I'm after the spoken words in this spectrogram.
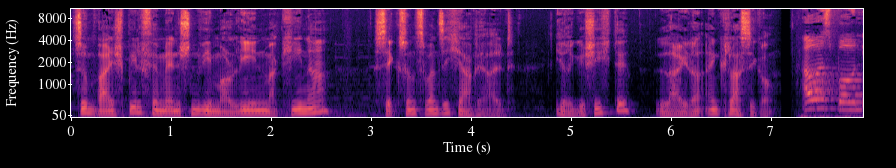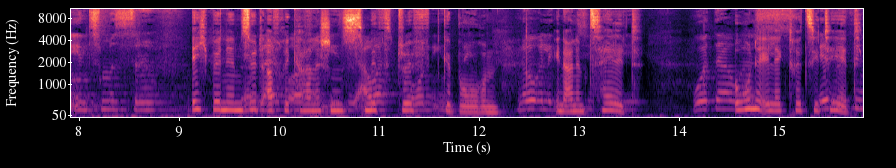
Zum Beispiel für Menschen wie Marlene Makina, 26 Jahre alt. Ihre Geschichte leider ein Klassiker. Ich bin im südafrikanischen Smith Drift geboren, in einem Zelt, ohne Elektrizität.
